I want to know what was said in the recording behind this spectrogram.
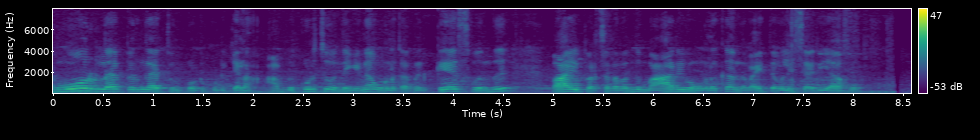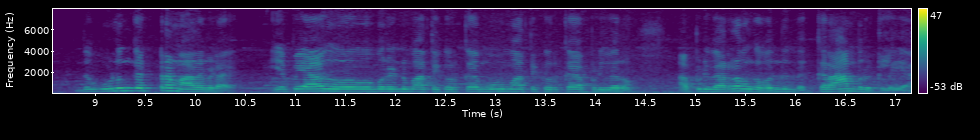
மோரில் பெருங்காயத்தூள் போட்டு குடிக்கலாம். அப்படி குடிச்சு வந்தீங்கன்னா உங்களுக்கு அந்த கேஸ் வந்து வாயு பிரச்சனை வந்து மாறி உங்களுக்கு அந்த வயிற்று வலி சரியாகும். இந்த ஒழுங்கற்ற மாதவிடாய் எப்பயாவது ஒ- ஒரு ரெண்டு மாதத்துக்கு ஒருக்க மூணு மாதத்துக்கு ஒருக்க அப்படி வரும். அப்படி வர்றவங்க வந்து இந்த கிராம்பு இருக்கு இல்லையா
